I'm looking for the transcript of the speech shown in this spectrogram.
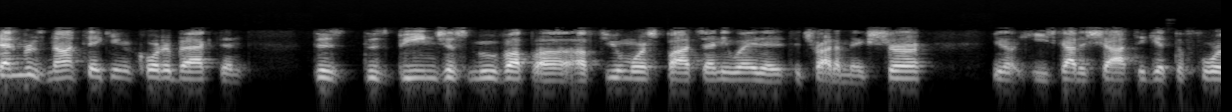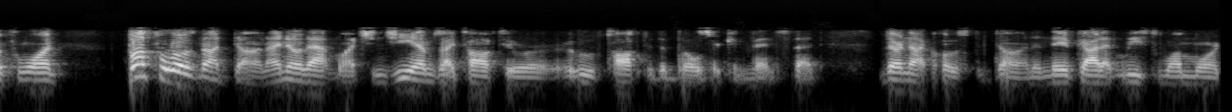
Denver's not taking a quarterback, then – does does Beane just move up a, a few more spots anyway to, to try to make sure, you know, he's got a shot to get the fourth one? Buffalo's not done. I know that much. And GMs I talk to or who've talked to the Bills are convinced that they're not close to done, and they've got at least one more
